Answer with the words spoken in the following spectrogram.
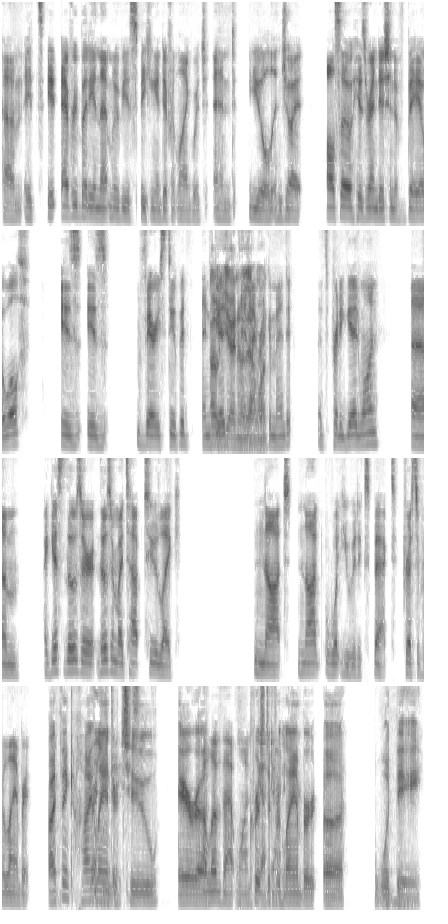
Um, it's it. Everybody in that movie is speaking a different language, and you'll enjoy it. Also, his rendition of Beowulf is is very stupid and Oh, good, yeah, I know and I one. recommend it. That's a pretty good one. Um, I guess those are those are my top two. Like, not not what you would expect. Christopher Lambert. I think Highlander two era I love that one. Christopher darn. Lambert uh would be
